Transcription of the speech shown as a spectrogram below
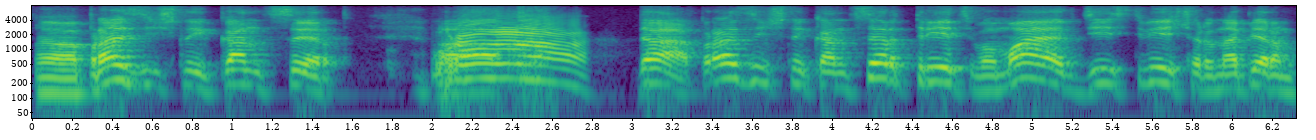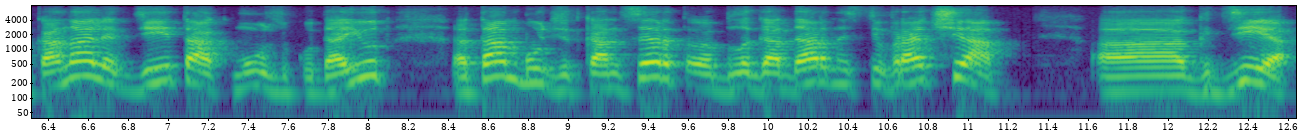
праздничный концерт. Ура! Да, праздничный концерт 3 мая в 10 вечера на Первом канале, где и так музыку дают. Там будет концерт благодарности врачам, э, где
